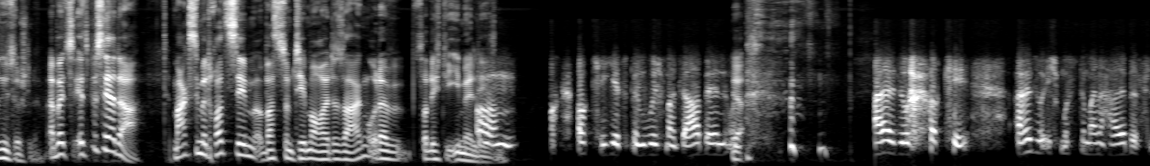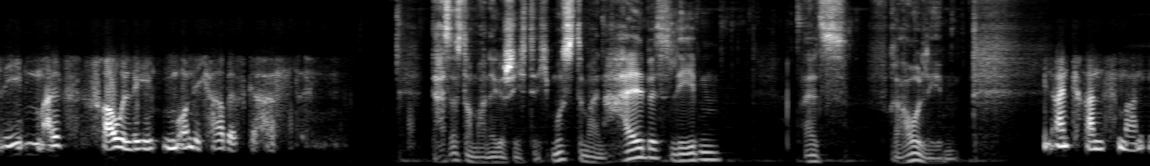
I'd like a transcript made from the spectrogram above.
Das ist nicht so schlimm. Aber jetzt, jetzt bist du ja da. Magst du mir trotzdem was zum Thema heute sagen oder soll ich die E-Mail lesen? Ähm, okay, jetzt bin, wo ich mal da bin. Ja. Also, okay. Also, ich musste mein halbes Leben als Frau leben und ich habe es gehasst. Das ist doch mal eine Geschichte. Ich musste mein halbes Leben als Frau leben. Ich bin ein Transmann.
